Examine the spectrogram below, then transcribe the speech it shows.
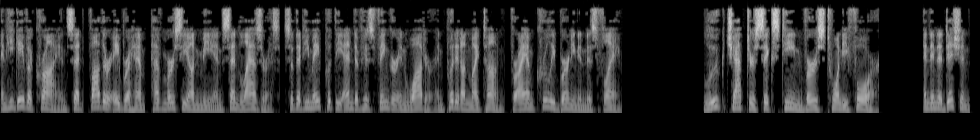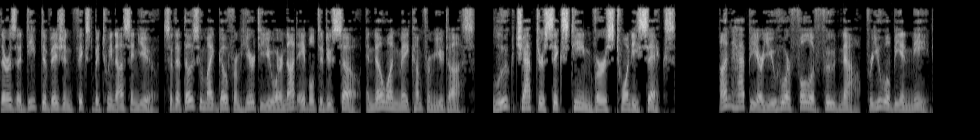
And he gave a cry and said, Father Abraham, have mercy on me and send Lazarus, so that he may put the end of his finger in water and put it on my tongue, for I am cruelly burning in this flame. Luke chapter 16 verse 24 and in addition, there is a deep division fixed between us and you, so that those who might go from here to you are not able to do so, and no one may come from you to us. Luke chapter 16 verse 26. Unhappy are you who are full of food now, for you will be in need.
